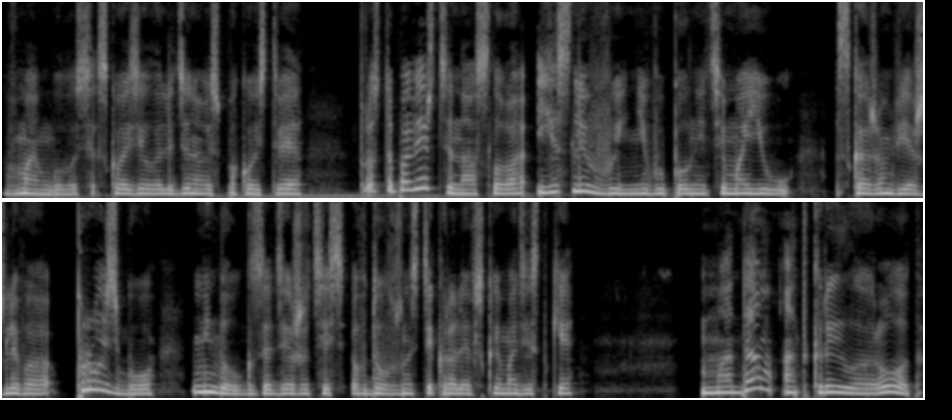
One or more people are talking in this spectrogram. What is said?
В моем голосе сквозило ледяное спокойствие. «Просто поверьте на слово, если вы не выполните мою, скажем вежливо, просьбу, недолго задержитесь в должности королевской модистки». Мадам открыла рот,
